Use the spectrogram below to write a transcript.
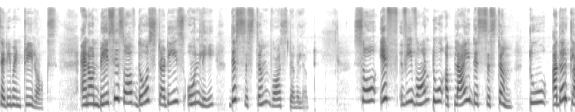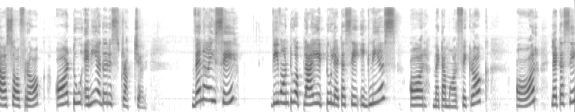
sedimentary rocks and on basis of those studies only this system was developed. So, if we want to apply this system to other class of rock or to any other structure, when I say we want to apply it to let us say igneous or metamorphic rock or let us say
